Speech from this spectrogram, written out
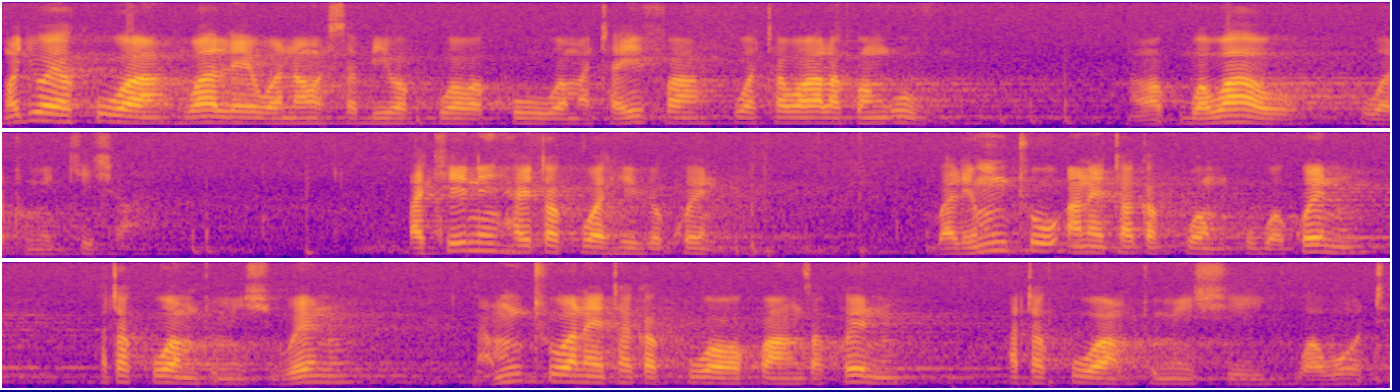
mwajua ya kuwa wale wanaohesabiwa kuwa wakuu wa mataifa huwatawala kwa nguvu, na wakubwa wao huwatumikisha. Lakini haitakuwa hivyo kwenu, bali mtu anayetaka kuwa mkubwa kwenu atakuwa mtumishi wenu, na mtu anayetaka kuwa wa kwanza kwenu atakuwa mtumishi wa wote.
